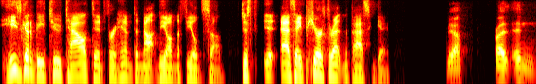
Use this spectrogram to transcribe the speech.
he's going to be too talented for him to not be on the field some, just it, as a pure threat in the passing game. Yeah, right. And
